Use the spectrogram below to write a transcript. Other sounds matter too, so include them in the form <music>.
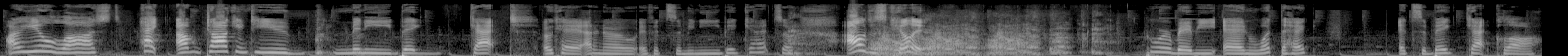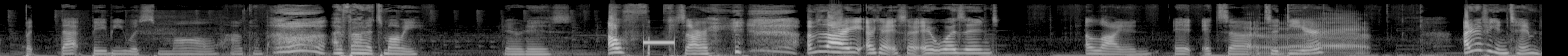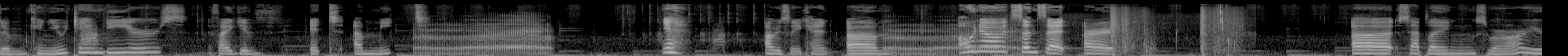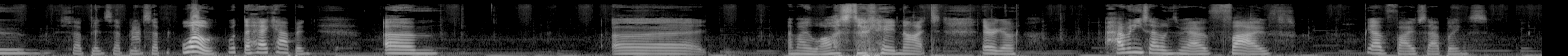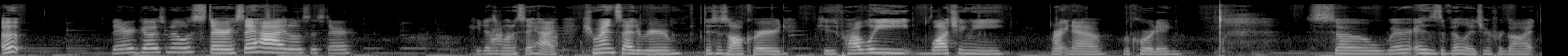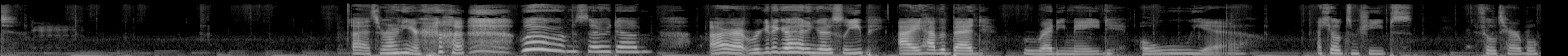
Are you lost? Hey, I'm talking to you, mini big cat. Okay, I don't know if it's a mini big cat, so I'll just kill it. Poor baby, and what the heck? It's a big cat claw, but that baby was small. How come? <gasps> I found its mommy. There it is. Oh, sorry. <laughs> I'm sorry. Okay, so it wasn't a lion. It it's a it's a deer. I don't know if you can tame them. Can you tame deers? If I give it a meat? Yeah. Obviously I can't. Um. Oh no, it's sunset. Alright. Uh, saplings, where are you? Sapling, sapling, sapling. Whoa! What the heck happened? Um. Uh. Am I lost? <laughs> Okay, not. There we go. How many saplings do we have? Five. We have five saplings. Oh! There goes my little sister. Say hi, little sister. She doesn't want to say hi. She went inside the room. This is awkward. She's probably watching me right now, recording. So, where is the village? I forgot. Uh, it's around here. <laughs> Woo, I'm so dumb. Alright, we're gonna go ahead and go to sleep. I have a bed ready made. Oh, yeah. I killed some sheeps I feel terrible.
